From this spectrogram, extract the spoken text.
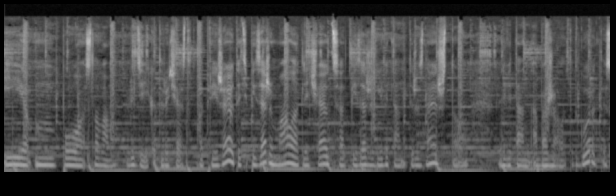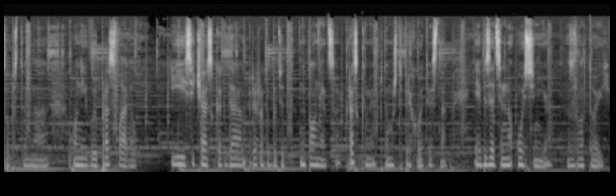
И по словам людей, которые часто туда приезжают, эти пейзажи мало отличаются от пейзажей Левитана. Ты же знаешь, что Левитан обожал этот город, и, собственно, он его и прославил. И сейчас, когда природа будет наполняться красками, потому что приходит весна, и обязательно осенью, золотой,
